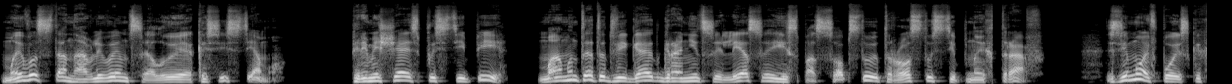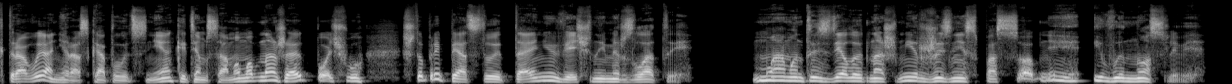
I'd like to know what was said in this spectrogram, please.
Мы восстанавливаем целую экосистему. Перемещаясь по степи, мамонты отодвигают границы леса и способствуют росту степных трав. Зимой в поисках травы они раскапывают снег и тем самым обнажают почву, что препятствует таянию вечной мерзлоты. Мамонты сделают наш мир жизнеспособнее и выносливее.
